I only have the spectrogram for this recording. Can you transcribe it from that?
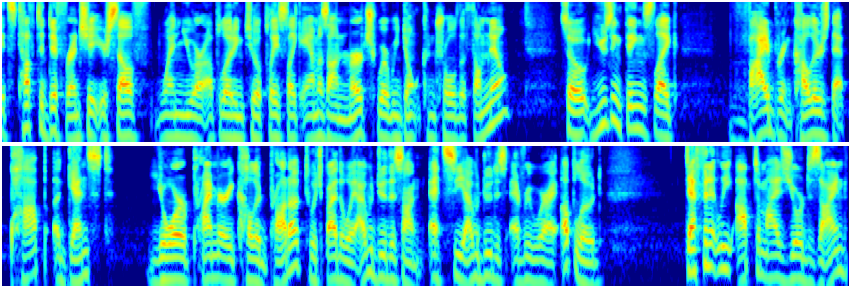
it's tough to differentiate yourself when you are uploading to a place like Amazon Merch where we don't control the thumbnail. So using things like vibrant colors that pop against your primary colored product, which by the way, I would do this on Etsy, I would do this everywhere I upload definitely optimize your design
